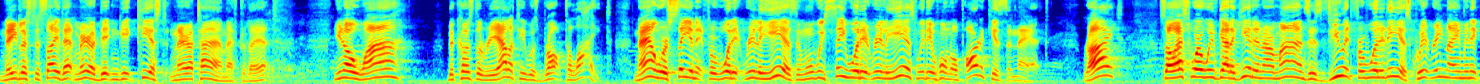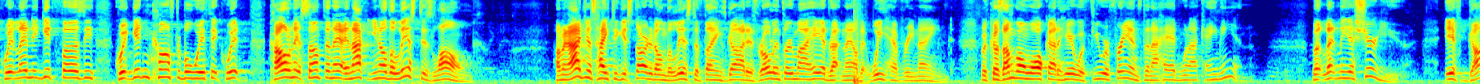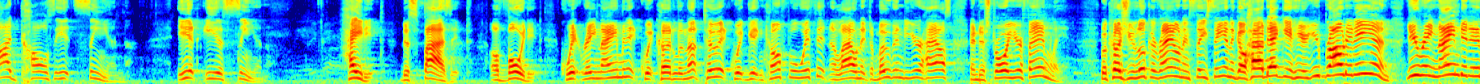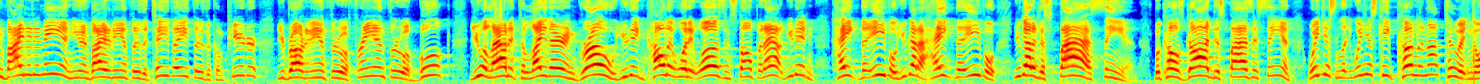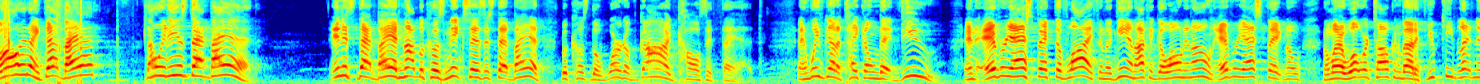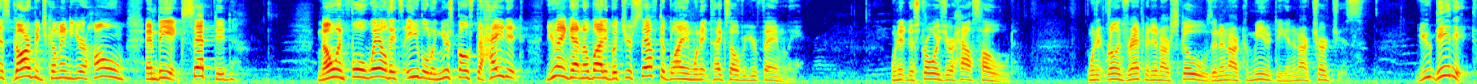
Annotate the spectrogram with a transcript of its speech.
Needless to say, that mirror didn't get kissed near a time after that. You know why? Because the reality was brought to light. Now we're seeing it for what it really is. And when we see what it really is, we didn't want no part of kissing that. Right? So that's where we've got to get in our minds is view it for what it is. Quit renaming it, quit letting it get fuzzy, quit getting comfortable with it, quit calling it something else. And I, you know, the list is long. I mean, I just hate to get started on the list of things God is rolling through my head right now that we have renamed. Because I'm going to walk out of here with fewer friends than I had when I came in. But let me assure you, if God calls it sin, it is sin. Hate it, despise it, avoid it, Quit renaming it, quit cuddling up to it, quit getting comfortable with it and allowing it to move into your house and destroy your family. Because you look around and see sin and go, How'd that get here? You brought it in. You renamed it and invited it in. You invited it in through the TV, through the computer. You brought it in through a friend, through a book. You allowed it to lay there and grow. You didn't call it what it was and stomp it out. You didn't hate the evil. You got to hate the evil. You got to despise sin. Because God despises sin. We just, we just keep cuddling up to it and go, oh, it ain't that bad. No, it is that bad. And it's that bad not because Nick says it's that bad, because the Word of God calls it that. And we've got to take on that view. And every aspect of life, and again, I could go on and on, every aspect, no, no matter what we're talking about, if you keep letting this garbage come into your home and be accepted, knowing full well it's evil and you're supposed to hate it, you ain't got nobody but yourself to blame when it takes over your family, when it destroys your household, when it runs rampant in our schools and in our community and in our churches. You did it.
